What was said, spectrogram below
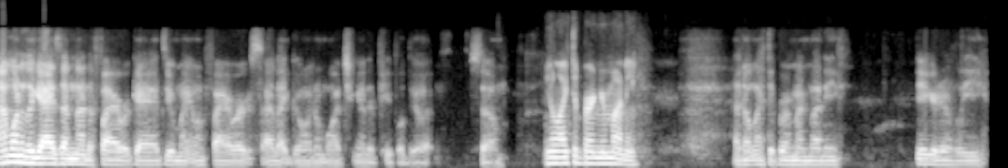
I'm one of the guys. I'm not a firework guy. I do my own fireworks. I like going and watching other people do it. So You don't like to burn your money. I don't like to burn my money, figuratively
